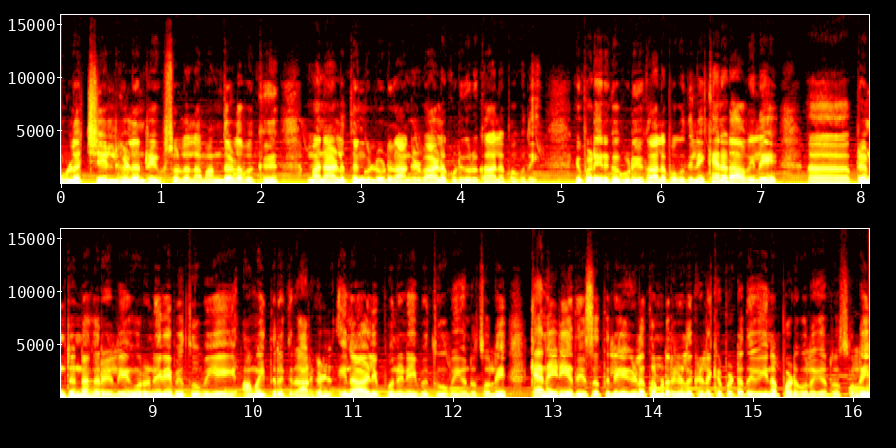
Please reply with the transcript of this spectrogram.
உளைச்சல்கள் என்றே சொல்லலாம். அந்த அளவுக்கு மன அழுத்தங்களோடு நாங்கள் வாழக்கூடிய ஒரு காலப்பகுதி. இப்படி இருக்கக்கூடிய காலப்பகுதியிலே கனடாவிலே ஆஹ், பிரம்டன் நகரிலே ஒரு நினைவு தூவியை அமைத்திருக்கிறார்கள். இன அழிப்பு நினைவு தூவி என்று சொல்லி கனேடிய தேசத்திலே ஈழத்தமிழர்களுக்கு இழைக்கப்பட்டது இனப்படுகொலை என்று சொல்லி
